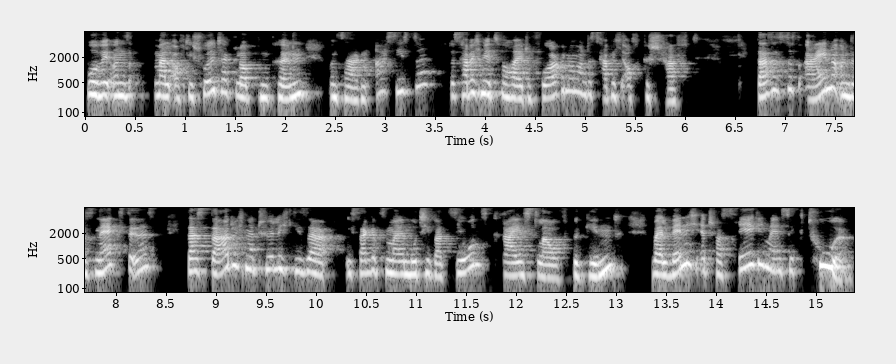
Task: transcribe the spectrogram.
wo wir uns mal auf die Schulter klopfen können und sagen, ach siehst du, das habe ich mir jetzt für heute vorgenommen und das habe ich auch geschafft. Das ist das eine. Und das nächste ist, dass dadurch natürlich dieser, ich sage jetzt mal, Motivationskreislauf beginnt, weil wenn ich etwas regelmäßig tue,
